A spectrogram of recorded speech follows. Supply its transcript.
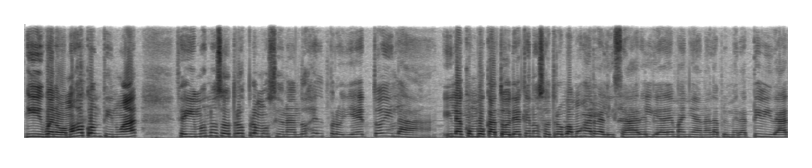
Y bueno, vamos a continuar. Seguimos nosotros promocionando el proyecto y la, y la convocatoria que nosotros vamos a realizar el día de mañana, la primera actividad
